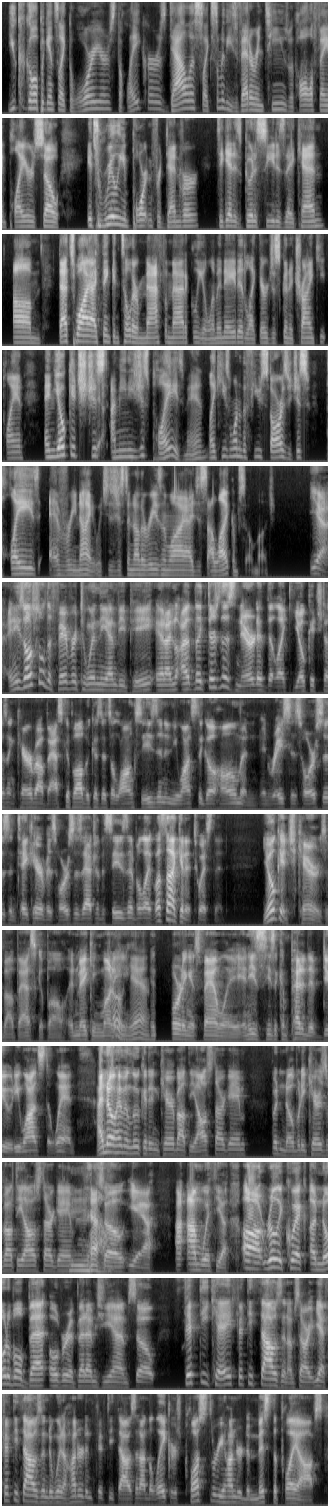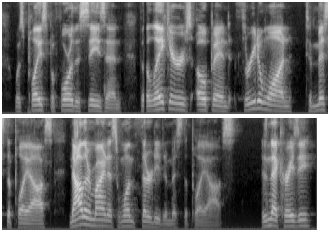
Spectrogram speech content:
you could go up against like the warriors the lakers dallas like some of these veteran teams with hall of fame players. So it's really important for denver to get as good a seed as they can um, that's why I think until they're mathematically eliminated, like they're just going to try and keep playing. And Jokic just, yeah. I mean, he just plays, man. Like he's one of the few stars that just plays every night, which is just another reason why I just I like him so much. Yeah, and he's also the favorite to win the MVP. And I know, I, like, there's this narrative that like Jokic doesn't care about basketball because it's a long season and he wants to go home and, and race his horses and take care of his horses after the season. But like, let's not get it twisted. Jokic cares about basketball and making money oh, yeah. and supporting his family, and he's he's a competitive dude. He wants to win. I know him and Luka didn't care about the All Star game, but nobody cares about the All Star game. No. So yeah, I- am with you. Uh, really quick, a notable bet over at BetMGM. So 50k, 50,000. I'm sorry, yeah, 50,000 to win 150,000 on the Lakers plus 300 to miss the playoffs was placed before the season. The Lakers opened 3 to 1 to miss the playoffs. Now they're minus 130 to miss the playoffs. Isn't that crazy?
